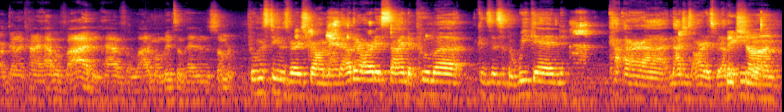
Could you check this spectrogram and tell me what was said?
are to kind of have a vibe and have a lot of momentum heading into summer. Puma's team is very strong, man. Other artists signed to Puma consists of The Weeknd, or uh, not just artists, but other Big people. Sean.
